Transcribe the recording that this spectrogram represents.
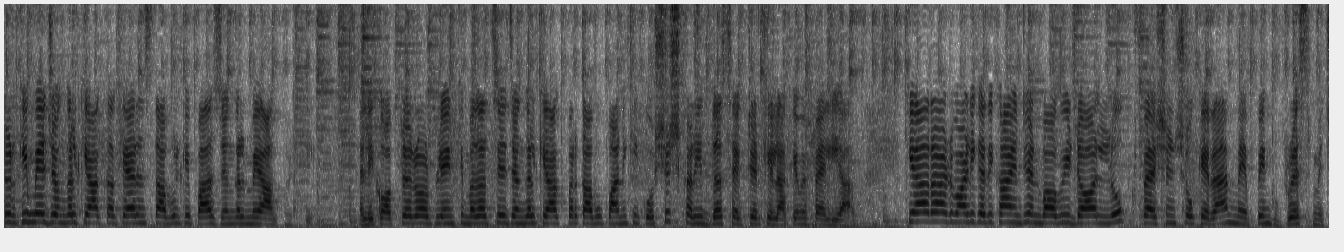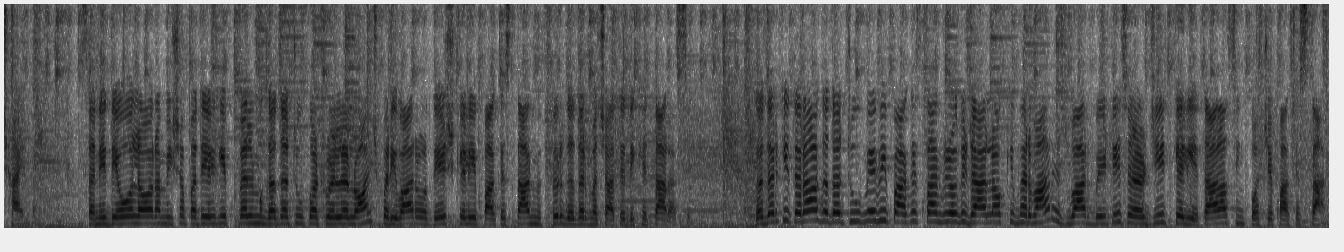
तुर्की में जंगल की आग का कहर इस्तांबुल के पास जंगल में आग भड़की। हेलीकॉप्टर और प्लेन की मदद से जंगल की आग पर काबू पाने की कोशिश, करीब 10 हेक्टेयर के इलाके में फैली आग। कियारा आडवाणी का दिखा Indian Bobby doll look, fashion show के रैम में पिंक ड्रेस में छाई। सनी देओल और अमीषा पटेल की फ़िल्म गदर टू का ट्रेलर लॉन्च, परिवार और देश के लिए पाकिस्तान में फिर गदर मचाते दिखे तारा सिंह गदर की तरह, गदर टू में भी पाकिस्तान विरोधी डायलॉग की भरमार। इस बार बेटे चरणजीत के लिए तारा सिंह पहुँचे पाकिस्तान।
